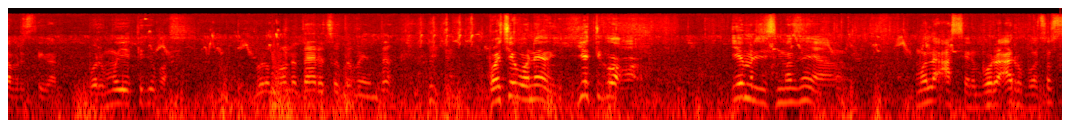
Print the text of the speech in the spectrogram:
जबरजस्ती गर्नु? बरु म यतिकै बस। बरु मर्न तयार छ तपाईँ अन्त। बच्यो भने यतिको इमर्जेन्सीमा चाहिँ मलाई आश छैन बरु अरू बचोस्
